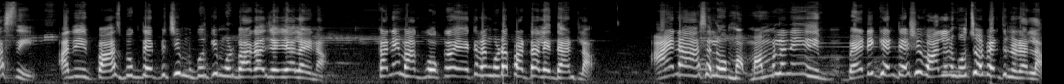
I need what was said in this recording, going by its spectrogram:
ఆస్తి అది పాస్బుక్ తెప్పించి ముగ్గురికి మూడు భాగాలు చేయాలి ఆయన. కానీ మాకు ఒక ఎకరం కూడా పట్టాలేదు దాంట్లో. ఆయన అసలు మమ్మల్ని బయటికి గంటేసి వాళ్ళని కూర్చోబెడుతున్నాడు అలా.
